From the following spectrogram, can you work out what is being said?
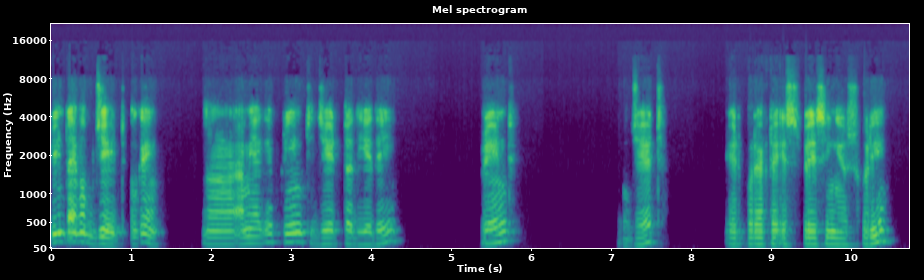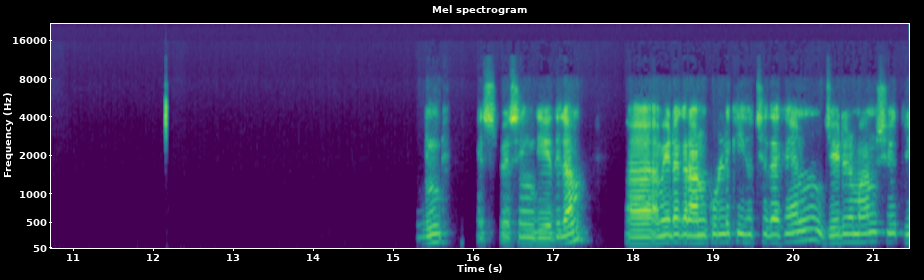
Print type of z okay আমি আগে প্রিন্ট জেডটা দিয়ে দেই। প্রিন্ট জেড এরপরে একটা স্পেসিং ইউজ করি। প্রিন্ট স্পেসিং দিয়ে দিলাম। আমি এটাকে রান করলে কি হচ্ছে দেখেন? জেড এর মান সে থ্রি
